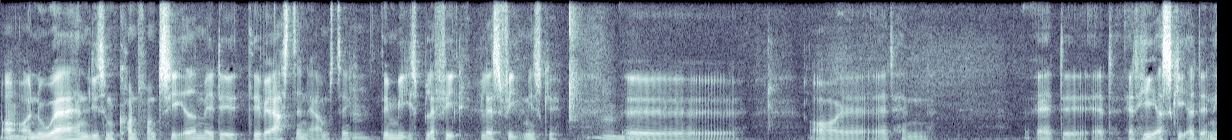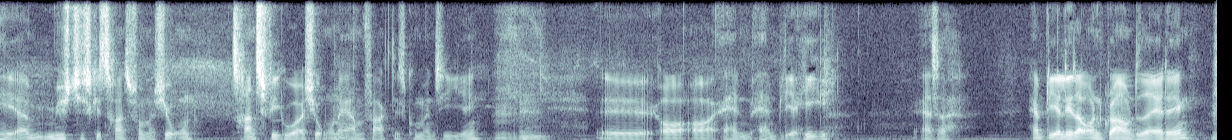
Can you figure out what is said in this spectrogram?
Og, mm. og nu er han ligesom konfronteret med det, det værste nærmest, ikke? Mm. det mest blasfemiske. Mm. Øh, og øh, at han at, øh, at, at her sker den her mystiske transformation, transfiguration af ham faktisk, kunne man sige. Ikke? Mm. Øh, og og han, han bliver helt, altså han bliver lidt ungrounded af det, ikke? Mm.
